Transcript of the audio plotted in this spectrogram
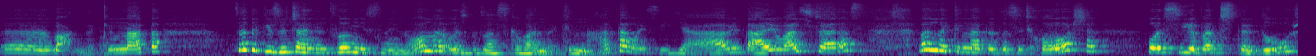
е, ванна кімната. Це такий звичайний двомісний номер. Ось, будь ласка, ванна кімната. Ось я. Вітаю вас ще раз. Ванна кімната досить хороша. Ось є, бачите, душ,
